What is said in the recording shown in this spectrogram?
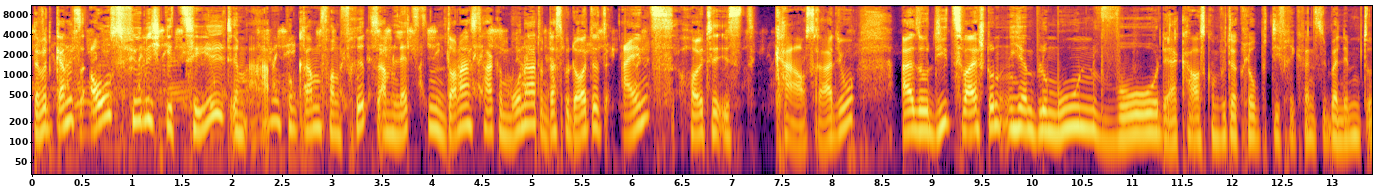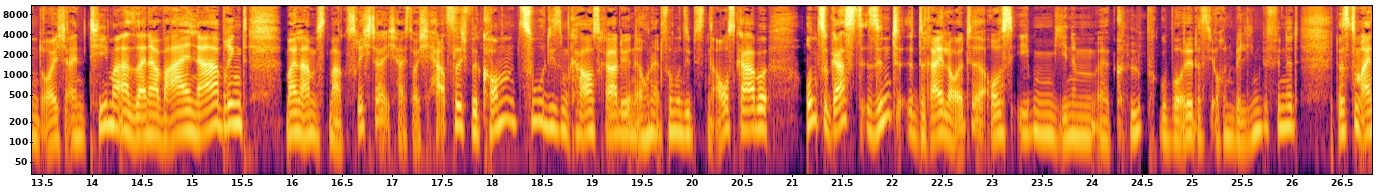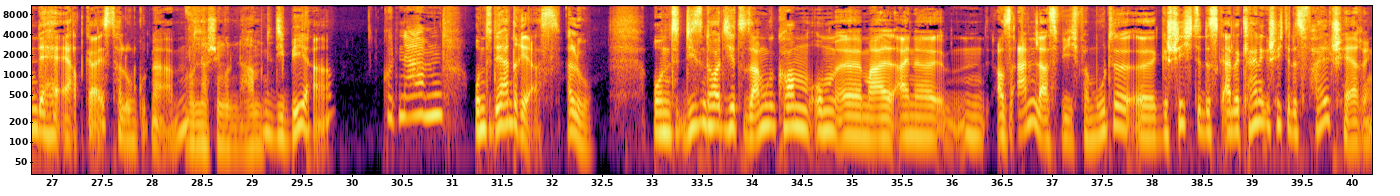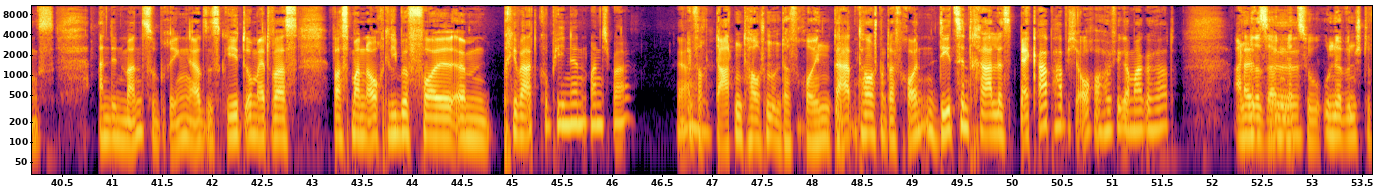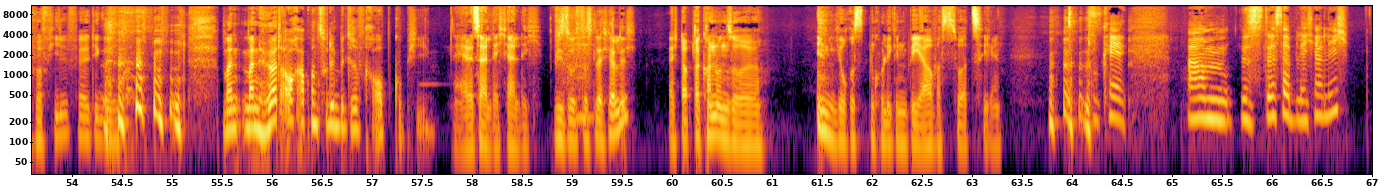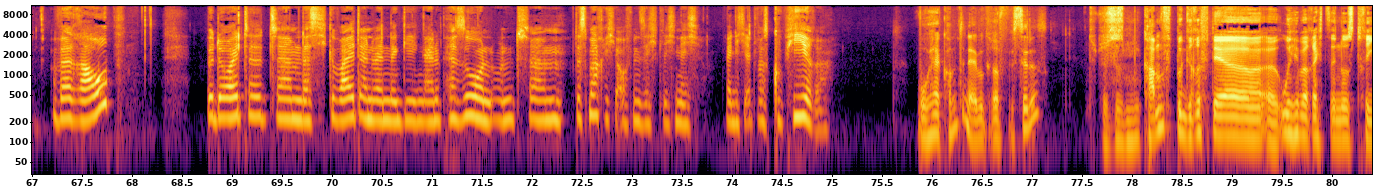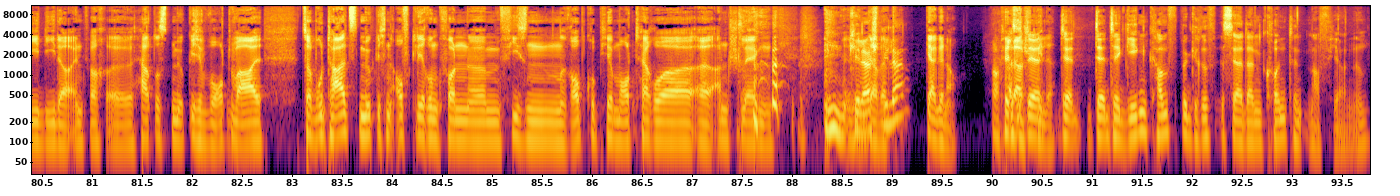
Da wird ganz ausführlich gezählt im Abendprogramm von Fritz am letzten Donnerstag im Monat. Und das bedeutet eins, heute ist Chaos Radio. Also die zwei Stunden hier im Blue Moon, wo der Chaos Computer Club die Frequenz übernimmt und euch ein Thema seiner Wahl nahebringt. Mein Name ist Markus Richter. Ich heiße euch herzlich willkommen zu diesem Chaos Radio in der 175. Ausgabe. Und zu Gast sind drei Leute aus eben jenem äh, Clubgebäude, das sich auch in Berlin befindet. Das ist zum einen der Herr Erdgeist. Hallo und guten Abend. Wunderschönen guten Abend. Die Bea. Guten Abend. Und der Andreas. Hallo. Und die sind heute hier zusammengekommen, um äh, mal eine, mh, aus Anlass, wie ich vermute, äh, Geschichte des, eine kleine Geschichte des File-Sharings an den Mann zu bringen. Also es geht um etwas, was man auch liebevoll ähm, Privatkopie nennt manchmal. Ja. Einfach Daten tauschen unter Freunden. Daten tauschen unter Freunden. Dezentrales Backup habe ich auch häufiger mal gehört. Andere als, sagen äh, dazu unerwünschte Vervielfältigung. Man, man hört auch ab und zu den Begriff Raubkopie. naja, das ist ja lächerlich. Wieso ist das lächerlich? Ich glaube, da kann unsere Juristenkollegin Bea was zu erzählen. Okay. Ähm, das ist deshalb lächerlich, weil Raub bedeutet, ähm, dass ich Gewalt anwende gegen eine Person. Und ähm, das mache ich offensichtlich nicht, wenn ich etwas kopiere. Woher kommt denn der Begriff? Wisst ihr das? Das ist ein Kampfbegriff der äh, Urheberrechtsindustrie, die da einfach äh, härtestmögliche Wortwahl zur brutalsten möglichen Aufklärung von ähm, fiesen Raubkopier-Mord-Terror-Anschlägen. Killerspielern? Ja, genau. Okay. Also der, der, der, der Gegenkampfbegriff ist ja dann Content Mafia, ne?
